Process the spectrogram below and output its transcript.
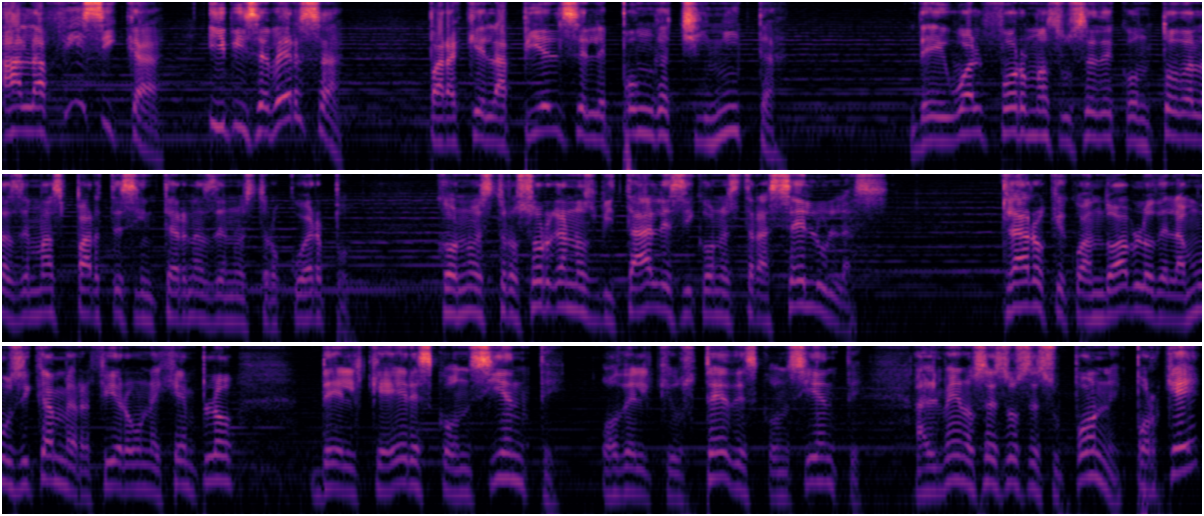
a la física y viceversa, para que la piel se le ponga chinita. De igual forma sucede con todas las demás partes internas de nuestro cuerpo, con nuestros órganos vitales y con nuestras células. Claro que cuando hablo de la música me refiero a un ejemplo del que eres consciente o del que usted es consciente. Al menos eso se supone. ¿Por qué?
